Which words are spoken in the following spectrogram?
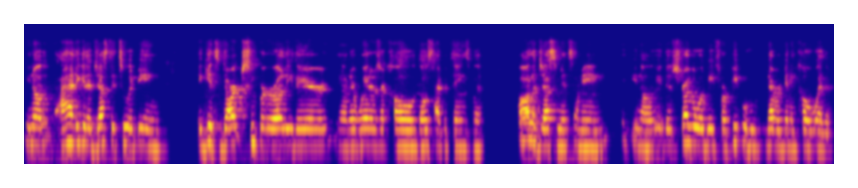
you know, I had to get adjusted to it being it gets dark super early there. You know, their winters are cold, those type of things. But all adjustments, I mean, you know, the struggle would be for people who've never been in cold weather.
